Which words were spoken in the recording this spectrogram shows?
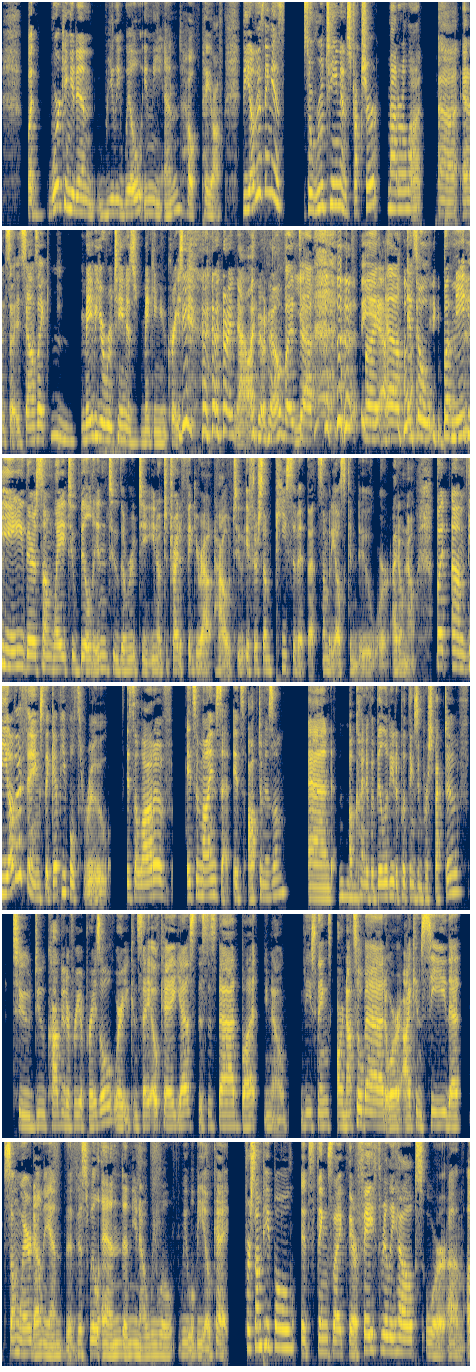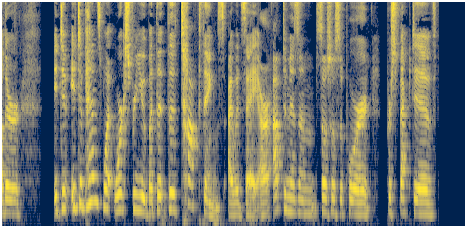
but working it in really will in the end help pay off the other thing is so routine and structure matter a lot uh, and so it sounds like mm. maybe your routine is making you crazy right now. I don't know, but yeah. uh, but yeah. um, and so, but maybe there's some way to build into the routine, you know, to try to figure out how to if there's some piece of it that somebody else can do, or I don't know. But um, the other things that get people through it's a lot of it's a mindset it's optimism and mm-hmm. a kind of ability to put things in perspective to do cognitive reappraisal where you can say okay yes this is bad but you know these things are not so bad or i can see that somewhere down the end that this will end and you know we will we will be okay for some people it's things like their faith really helps or um, other it de- it depends what works for you, but the the top things I would say are optimism, social support, perspective,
